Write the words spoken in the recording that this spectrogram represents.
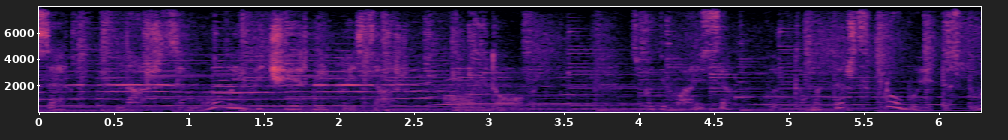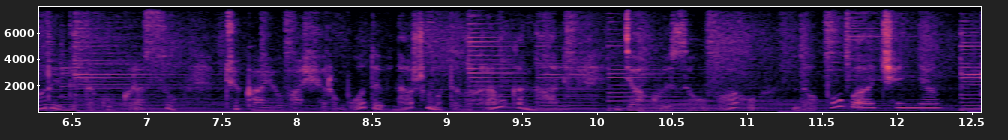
Все. Наш зимовий вечірній пейзаж готовий. Сподіваюся, ви вдома теж спробуєте створити таку красу. Чекаю ваші роботи в нашому телеграм-каналі. Дякую за увагу. До побачення!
